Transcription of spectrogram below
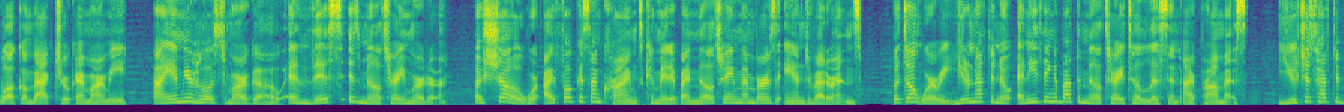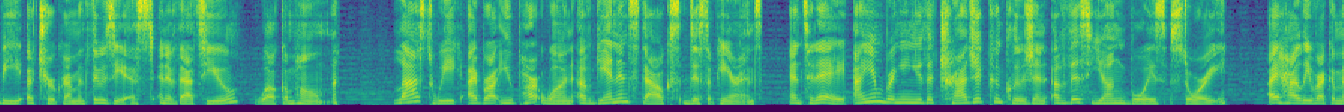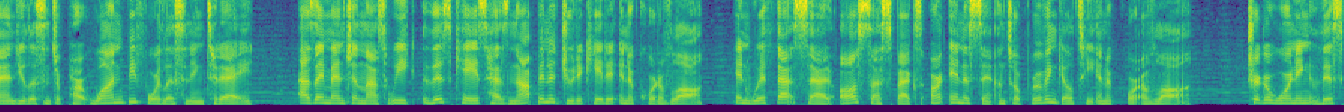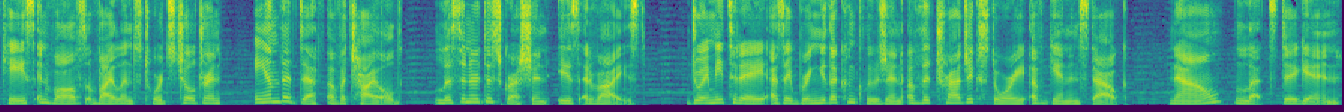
Welcome back, True Crime Army. I am your host, Margot, and this is Military Murder, a show where I focus on crimes committed by military members and veterans. But don't worry, you don't have to know anything about the military to listen, I promise. You just have to be a true crime enthusiast, and if that's you, welcome home. Last week, I brought you part one of Gannon Stauch's disappearance, and today I am bringing you the tragic conclusion of this young boy's story. I highly recommend you listen to part one before listening today. As I mentioned last week, this case has not been adjudicated in a court of law. And with that said, all suspects are innocent until proven guilty in a court of law. Trigger warning this case involves violence towards children and the death of a child. Listener discretion is advised. Join me today as I bring you the conclusion of the tragic story of Gannon Stauch. Now, let's dig in.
